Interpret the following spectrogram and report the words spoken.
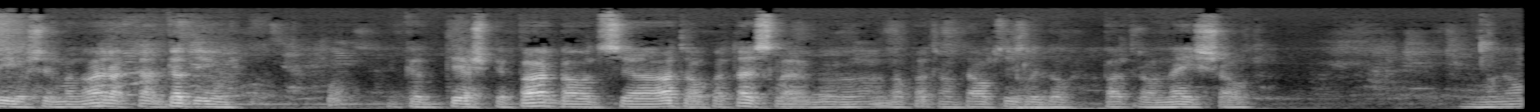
bijuši ir man vairāk tādi gadījumi kad tieši pie pārbaudas, ja atvelkot aizslēgu no patrona telpas izlido patronu neizšaut. Nu,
